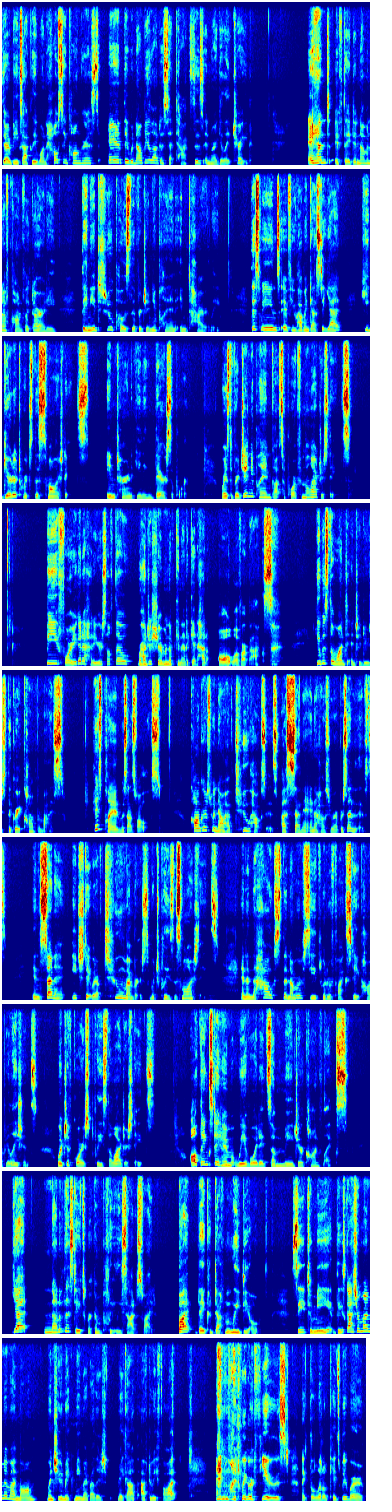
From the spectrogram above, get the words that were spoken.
There would be exactly one House in Congress, and they would now be allowed to set taxes and regulate trade. And if they didn't have enough conflict already, they needed to oppose the Virginia plan entirely. This means, if you haven't guessed it yet, he geared it towards the smaller states, in turn gaining their support, whereas the Virginia plan got support from the larger states. Before you get ahead of yourself, though, Roger Sherman of Connecticut had all of our backs. he was the one to introduce the Great Compromise. His plan was as follows Congress would now have two houses, a Senate and a House of Representatives. In Senate, each state would have two members, which pleased the smaller states. And in the House, the number of seats would reflect state populations, which of course pleased the larger states. All thanks to him, we avoided some major conflicts. Yet, none of the states were completely satisfied, but they could definitely deal. See, to me, these guys remind me of my mom when she would make me and my brothers make up after we fought. And when we refused, like the little kids we were,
